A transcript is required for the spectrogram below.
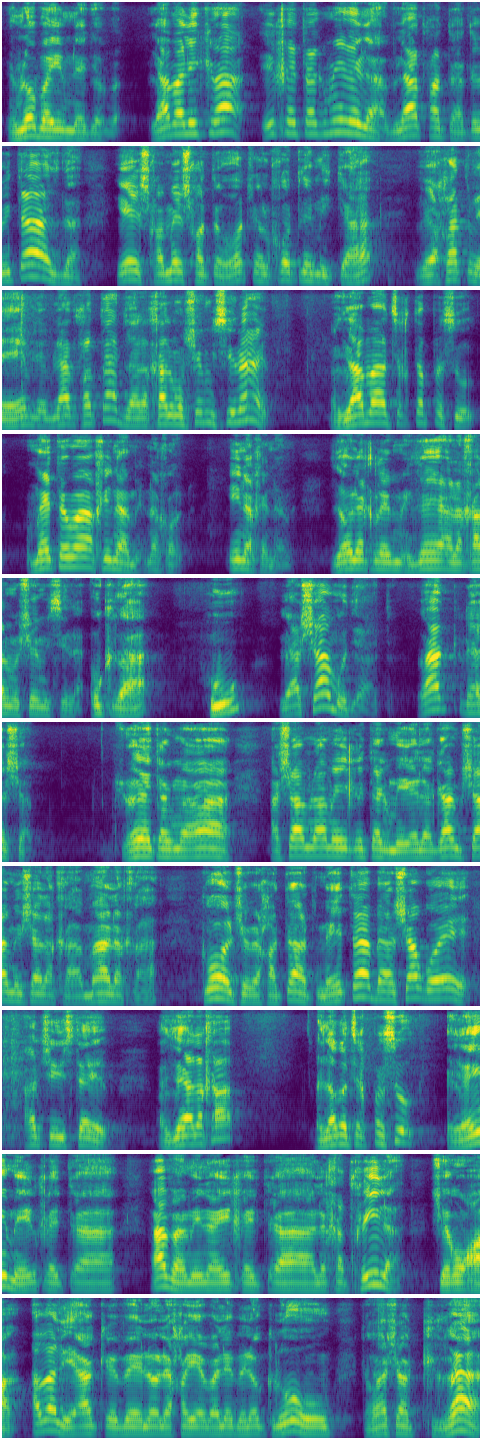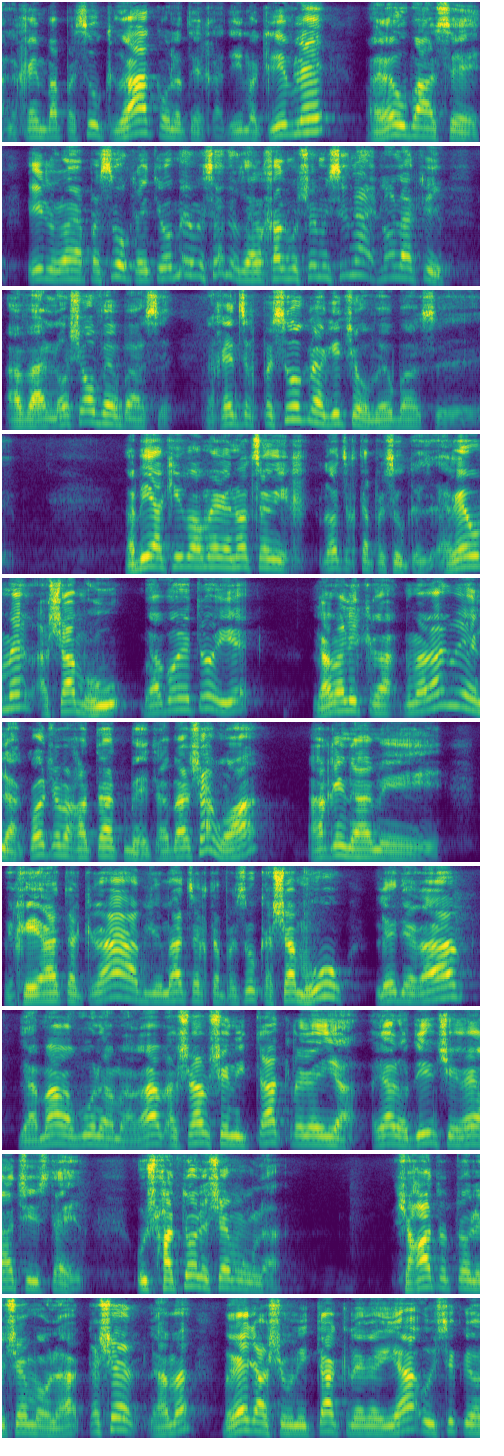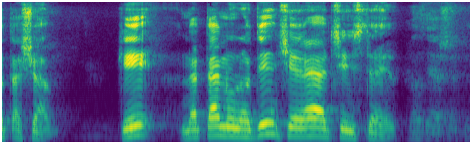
הם לא באים נדבה. למה לקרא? איכא תגמיר אליו, לאט חטאת למיתה אז לה. יש חמש חטאות שהולכות למיתה, ואחת מהן זה בלעד חטאת, זה הלכה למשה מסיני. אז למה צריך את הפסוק? אומרת מה חינמי, נכון, הנה חינמי. זה הולך, זה הלכה למשה מסיני. וקרא, הוא לאשם הודיעת, רק לאשם. שואלת הגמרא, אשם למה איך לתגמיר, אלא גם שם יש הלכה, מה ההלכה? כל שבחטאת מתה, באשם רואה עד שיסתאב. אז זה הלכה, אז למה צריך פסוק? אלא אם הלכת הווה מן ההלכת לכתחילה שרועה, אבל יעקב ולא לחייב עליה ולא כלום, כמובן שהקרא, לכן בא פסוק רק עולתך, אם מקריב לה, הרי הוא בעשה. אילו לא היה פסוק, הייתי אומר, בסדר, זה הלכה למשה מסיני, לא להקריב, אבל לא שעובר בעשה. לכן צריך פסוק להגיד שעובר בעשה. רבי עקיבא אומר, אינו צריך, לא צריך את הפסוק הזה. הרי הוא אומר, אשם הוא, בעבודתו יהיה. למה לקרא? גמרא גמילה, כל שבחטאת מתה, באשם רואה, הכי נמי. וחיית הקרא, בשביל מה צריך את הפסוק, אשם הוא, לדרב, ואמר אבונה אמר רב, אשם שניתק לראייה. היה לו דין שיראה עד שיסתיים. ושחטו לשם עולה, שחט אותו לשם עולה, כשר. למה? ברגע שהוא ניתק לראייה, הוא הפסיק להיות אשם. כי נתנו לו דין שיראה עד שיסתיים. מה זה השם?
